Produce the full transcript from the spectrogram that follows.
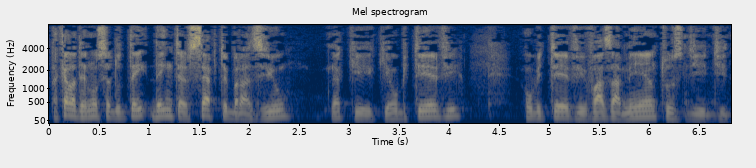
daquela denúncia do The The Intercept Brasil, né, que, que obteve, obteve vazamentos de, de,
